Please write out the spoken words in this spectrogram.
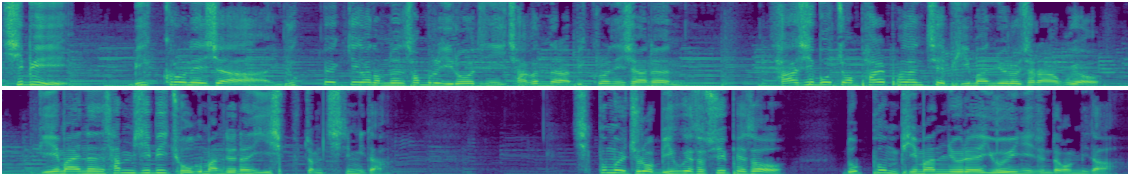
10위 미크로네시아 600개가 넘는 섬으로 이루어진 이 작은 나라 미크로네시아는 45.8%의 비만율을 자랑하고요. BMI는 30이 조금 안 되는 29.7입니다. 식품을 주로 미국에서 수입해서 높은 비만율의 요인이 된다고 합니다.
